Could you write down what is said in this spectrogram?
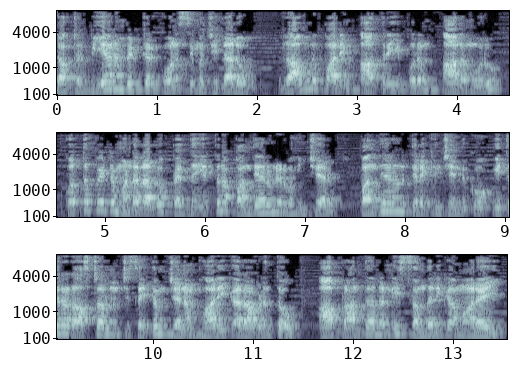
డాక్టర్ బిఆర్ అంబేద్కర్ కోనసీమ జిల్లాలో రావులపాలెం ఆత్రేయపురం ఆలమూరు కొత్తపేట మండలాల్లో పెద్ద ఎత్తున పందేలు నిర్వహించారు. పందేలను తిలకించేందుకు ఇతర రాష్ట్రాల నుంచి సైతం జనం భారీగా రావడంతో ఆ ప్రాంతాలన్నీ సందడిగా మారాయి.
